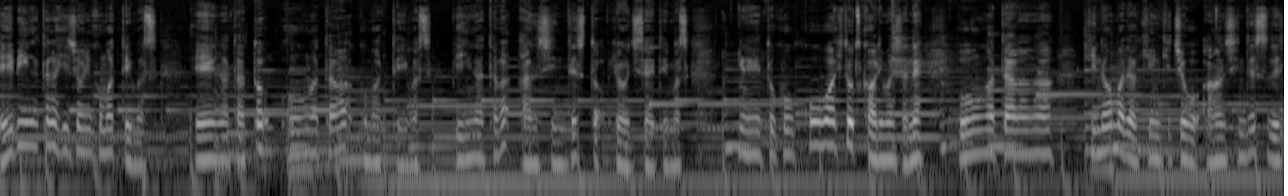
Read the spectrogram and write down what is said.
えー、AB 型が非常に困っています。A 型と O 型は困っています。B 型は安心ですと表示されています。え、ー、とここは一つ変わりましたね。O 型が昨日までは近畿地方安心ですで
